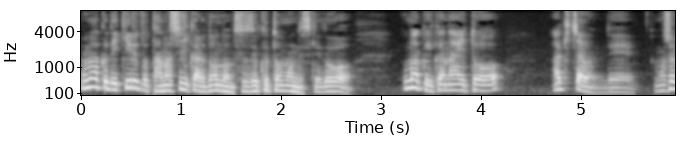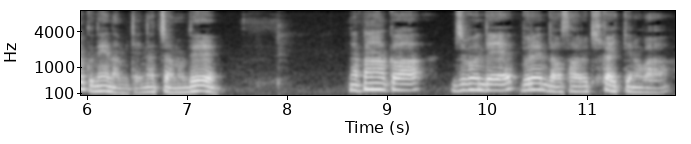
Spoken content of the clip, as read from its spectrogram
うまくできると楽しいからどんどん続くと思うんですけど、うまくいかないと飽きちゃうんで、面白くねえなみたいになっちゃうので、なかなか自分でブレンダーを触る機会っていうのが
